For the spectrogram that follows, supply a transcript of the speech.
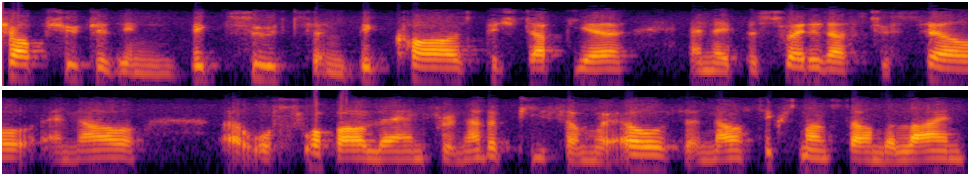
sharpshooters in big suits and big cars pitched up here, and they persuaded us to sell, and now or swap our land for another piece somewhere else. And now, six months down the line,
